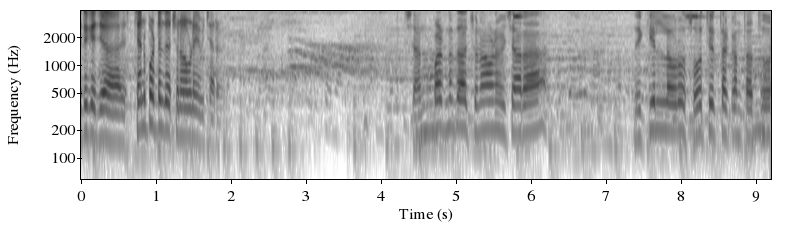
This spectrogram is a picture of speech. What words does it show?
ಜೊತೆಗೆ ಜ, ಚನ್ನಪಟ್ಟಣದ ಚುನಾವಣೆಯ ವಿಚಾರ ಚನ್ನಪಟ್ಟಣದ ಚುನಾವಣೆ ವಿಚಾರ ನಿಖಿಲ್ ಅವರು ಸೋತಿರ್ತಕ್ಕಂಥದ್ದು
